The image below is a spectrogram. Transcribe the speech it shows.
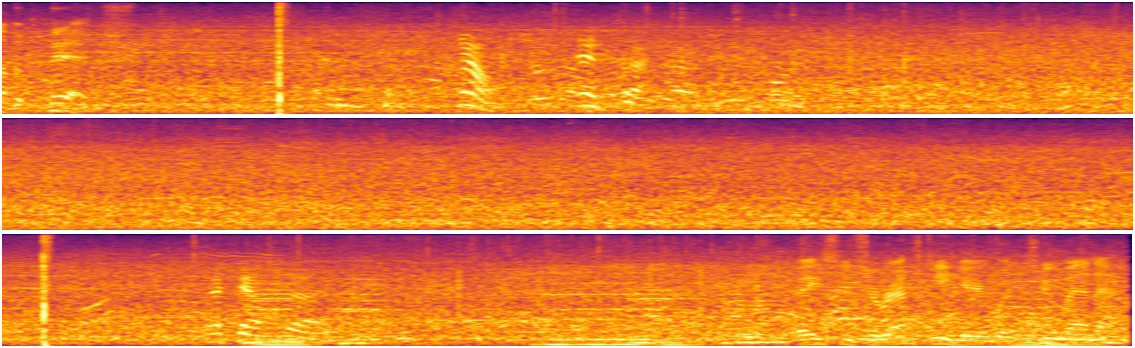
Now the pitch. No, impact. Back outside. Bases are empty here with two men out.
